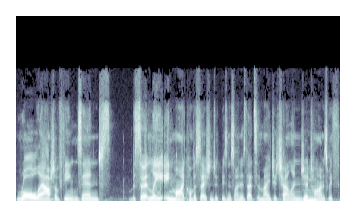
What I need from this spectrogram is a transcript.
rollout of things and certainly in my conversations with business owners, that's a major challenge mm. at times with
